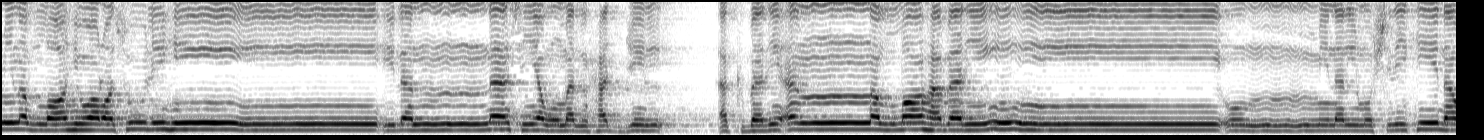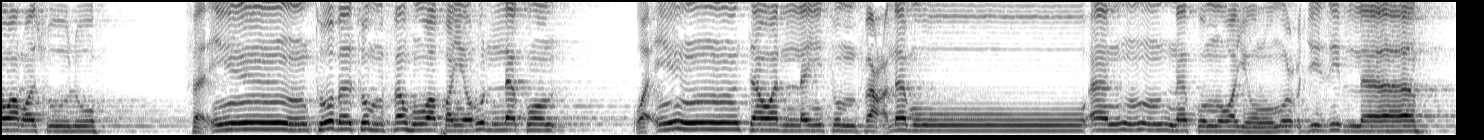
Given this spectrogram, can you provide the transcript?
من الله ورسوله إلى الناس يوم الحج الأكبر أن الله بريء من المشركين ورسوله. فإن تبتم فهو خير لكم وإن توليتم فاعلموا أنكم غير معجز الله.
